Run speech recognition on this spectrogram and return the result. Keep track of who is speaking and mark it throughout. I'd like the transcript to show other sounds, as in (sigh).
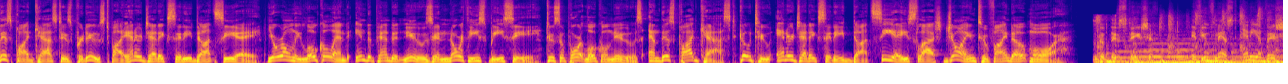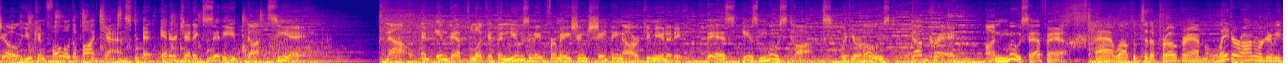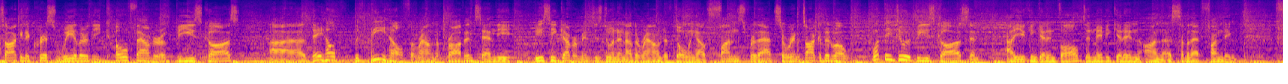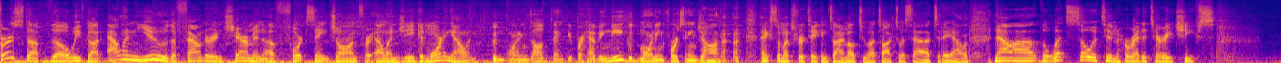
Speaker 1: This podcast is produced by energeticcity.ca, your only local and independent news in Northeast BC. To support local news and this podcast, go to energeticcity.ca slash join to find out more. Of this station. If you've missed any of this show, you can follow the podcast at energeticcity.ca. Now, an in depth look at the news and information shaping our community. This is Moose Talks with your host, Doug Craig, on Moose FM.
Speaker 2: Uh, welcome to the program. Later on, we're going to be talking to Chris Wheeler, the co founder of Bees Cause. Uh, they help with bee health around the province, and the BC government is doing another round of doling out funds for that. So, we're going to talk a bit about what they do at Bees Cause and how you can get involved and maybe get in on uh, some of that funding. First up, though, we've got Alan Yu, the founder and chairman of Fort St. John for LNG. Good morning, Alan.
Speaker 3: Good morning, Doug. Thank you for having me. Good morning, Fort St. John. (laughs)
Speaker 2: Thanks so much for taking time out to uh, talk to us uh, today, Alan. Now, uh, the Wet'suwet'en Hereditary Chiefs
